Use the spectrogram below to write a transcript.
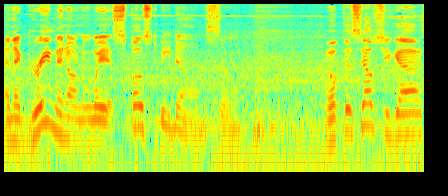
an agreement on the way it's supposed to be done. So hope this helps you guys.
